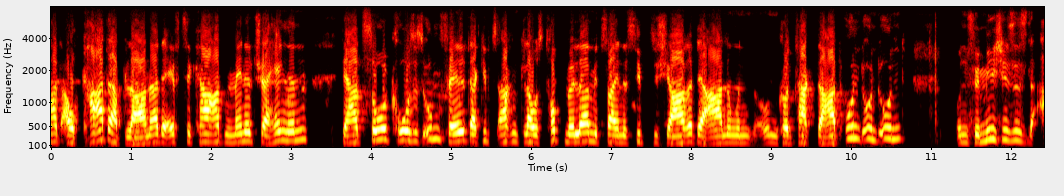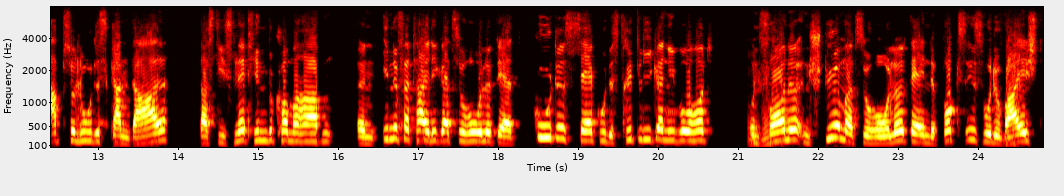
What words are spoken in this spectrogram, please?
hat auch Kaderplaner, der FCK hat einen Manager hängen, der hat so ein großes Umfeld, da gibt es auch einen Klaus Toppmöller mit seinen 70 Jahren, der Ahnungen und Kontakte hat und, und, und. Und für mich ist es ein absoluter Skandal, dass die es nicht hinbekommen haben, einen Innenverteidiger zu holen, der gutes, sehr gutes Drittliganiveau hat und Mhm. vorne einen Stürmer zu holen, der in der Box ist, wo du weißt,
